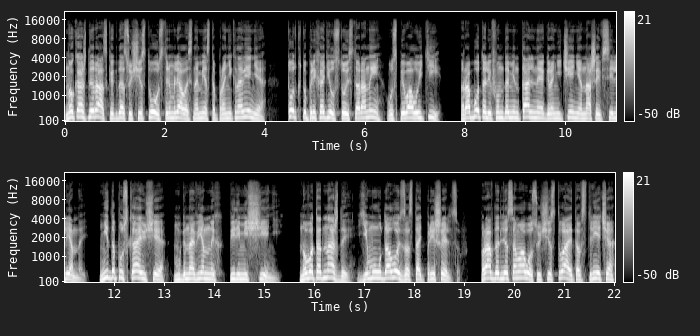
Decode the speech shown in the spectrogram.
Но каждый раз, когда существо устремлялось на место проникновения, тот, кто приходил с той стороны, успевал уйти. Работали фундаментальные ограничения нашей Вселенной, не допускающие мгновенных перемещений. Но вот однажды ему удалось застать пришельцев. Правда, для самого существа эта встреча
